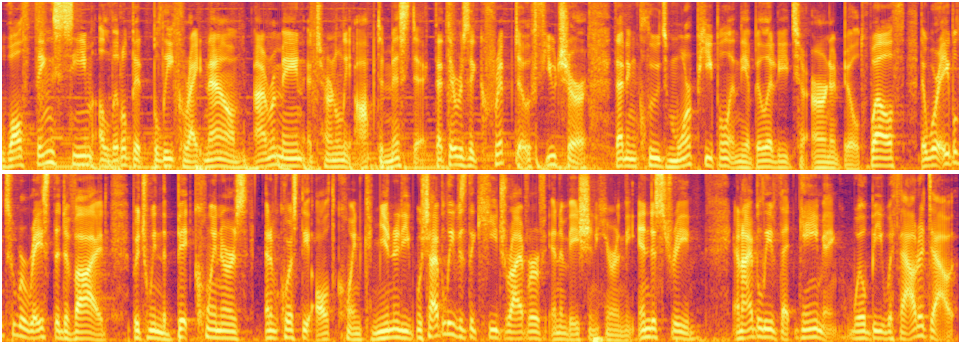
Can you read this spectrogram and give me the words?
while things seem a little bit bleak right now, I remain eternally optimistic that there is a crypto future that includes more people and the ability to earn and build wealth, that we're able to erase the divide between the Bitcoiners and, of course, the altcoin community, which I believe is the key driver of innovation here in the industry. And I believe that gaming will be, without a doubt,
